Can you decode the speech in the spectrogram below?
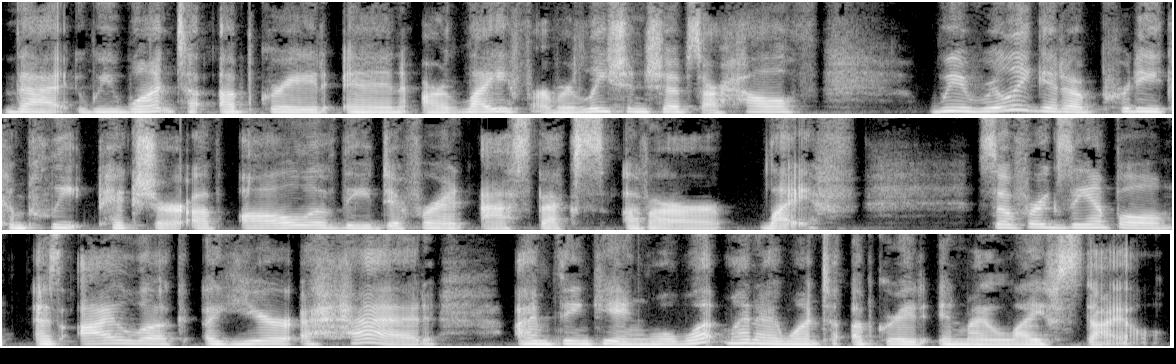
that we want to upgrade in our life, our relationships, our health, we really get a pretty complete picture of all of the different aspects of our life. So for example, as I look a year ahead, I'm thinking, well, what might I want to upgrade in my lifestyle?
